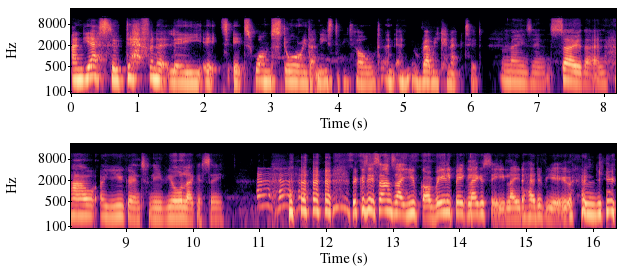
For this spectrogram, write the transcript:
and, yes, so definitely it's it's one story that needs to be told and, and very connected. Amazing. So then, how are you going to leave your legacy? because it sounds like you've got a really big legacy laid ahead of you and you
